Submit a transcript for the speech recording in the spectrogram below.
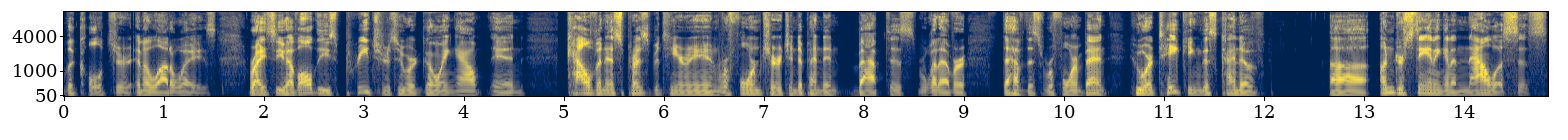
the culture in a lot of ways, right? So you have all these preachers who are going out in Calvinist, Presbyterian, Reformed Church, Independent Baptist, whatever, that have this Reform bent, who are taking this kind of uh, understanding and analysis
